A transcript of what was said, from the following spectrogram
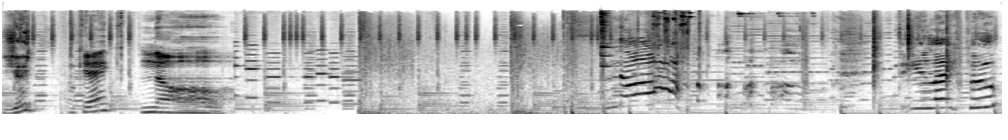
Yeet. Okay. No. No! Do you like poop?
